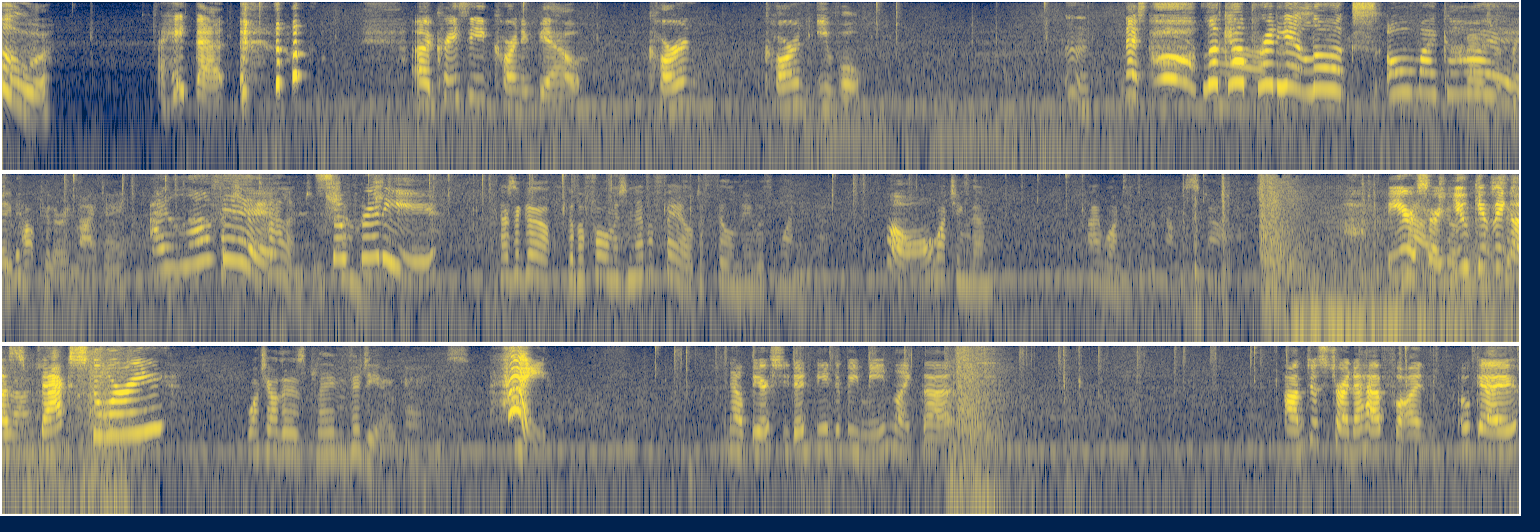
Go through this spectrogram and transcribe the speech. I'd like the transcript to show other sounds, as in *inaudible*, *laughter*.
I hate that. *laughs* uh, crazy carnival, carn, carn evil. Mmm, nice. *gasps* Look how Ah, pretty it looks. Oh my god. Those were pretty popular in my day. I love Such it. talent and so showmanship. pretty. As a girl, the performers never failed to fill me with wonder. Oh, Watching them, I wanted to become. Now are you giving us around backstory? Watch others play video games. Hey! Now, Bierce, you didn't need to be mean like that. I'm just trying to have fun, okay?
